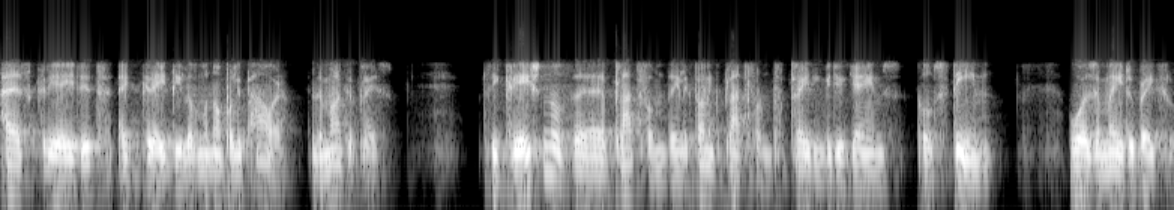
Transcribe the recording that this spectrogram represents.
has created a great deal of monopoly power in the marketplace. The creation of the platform, the electronic platform for trading video games called Steam, was a major breakthrough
